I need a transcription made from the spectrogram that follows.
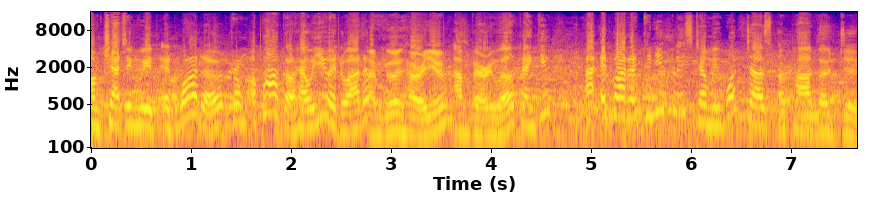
I'm chatting with Eduardo from Opago. How are you, Eduardo? I'm good. How are you? I'm very well, thank you. Uh, Eduardo, can you please tell me what does Opago do?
